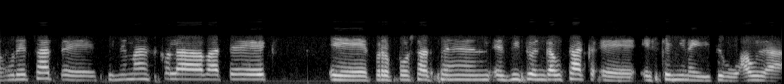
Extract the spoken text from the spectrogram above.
Guretzat, e, zinema eskola batek e, proposatzen ez dituen gauzak e, eskaini nahi ditugu. Hau da,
